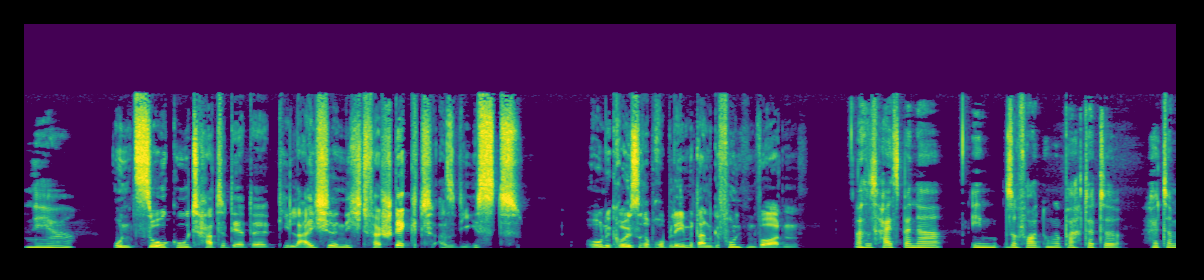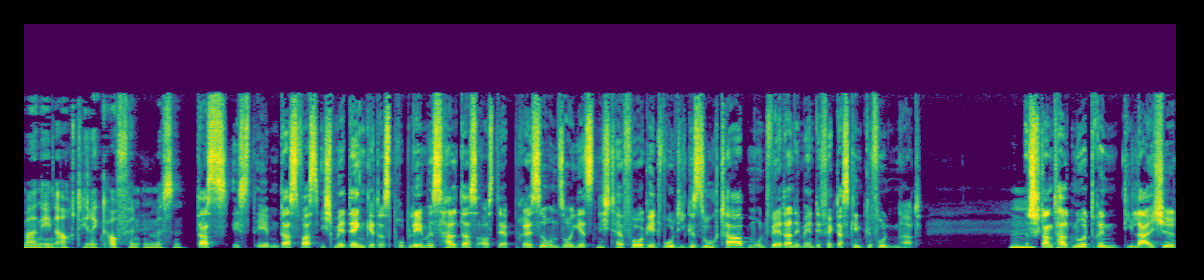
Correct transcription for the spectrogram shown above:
Ja. Und so gut hatte der, der die Leiche nicht versteckt. Also die ist ohne größere Probleme dann gefunden worden. Also das heißt, wenn er ihn sofort umgebracht hätte, hätte man ihn auch direkt auffinden müssen. Das ist eben das, was ich mir denke. Das Problem ist halt, dass aus der Presse und so jetzt nicht hervorgeht, wo die gesucht haben und wer dann im Endeffekt das Kind gefunden hat. Hm. Es stand halt nur drin, die Leiche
